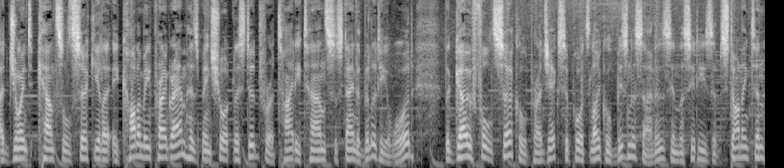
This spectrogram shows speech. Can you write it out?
A joint council circular economy program has been shortlisted for a Tidy Town Sustainability Award. The Go Full Circle project supports local business owners in the cities of Stonnington,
